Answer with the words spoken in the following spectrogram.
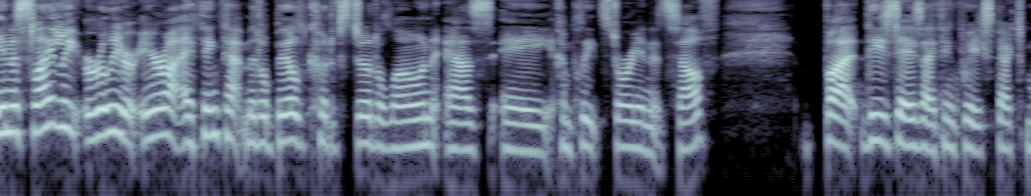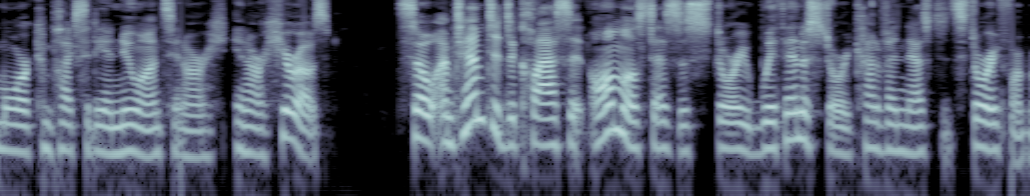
In a slightly earlier era, I think that middle build could have stood alone as a complete story in itself. But these days, I think we expect more complexity and nuance in our in our heroes. So I'm tempted to class it almost as a story within a story, kind of a nested story form.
